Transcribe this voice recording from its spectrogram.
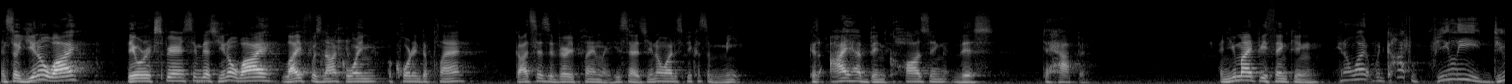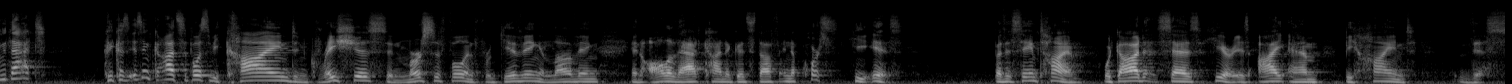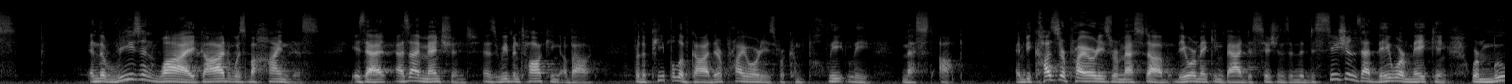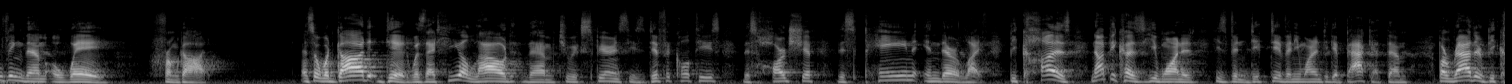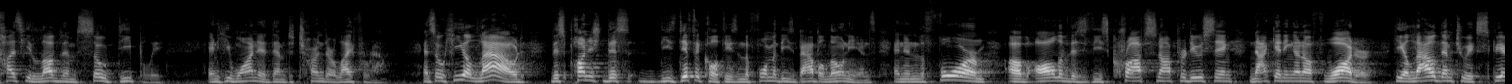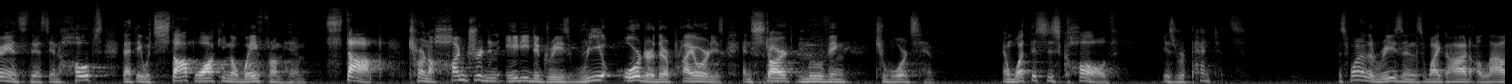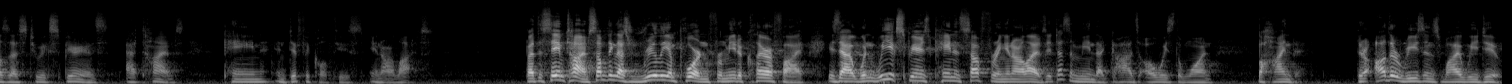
And so, you know why they were experiencing this? You know why life was not going according to plan? God says it very plainly. He says, You know what? It's because of me, because I have been causing this to happen. And you might be thinking, You know what? Would God really do that? Because isn't God supposed to be kind and gracious and merciful and forgiving and loving and all of that kind of good stuff? And of course, He is. But at the same time, what God says here is, I am behind this. And the reason why God was behind this is that, as I mentioned, as we've been talking about, for the people of God, their priorities were completely messed up. And because their priorities were messed up, they were making bad decisions. And the decisions that they were making were moving them away from God. And so, what God did was that He allowed them to experience these difficulties, this hardship, this pain in their life. Because, not because He wanted, He's vindictive and He wanted to get back at them, but rather because He loved them so deeply and He wanted them to turn their life around. And so he allowed this punish this, these difficulties in the form of these Babylonians and in the form of all of this, these crops not producing, not getting enough water. He allowed them to experience this in hopes that they would stop walking away from him, stop, turn 180 degrees, reorder their priorities, and start moving towards him. And what this is called is repentance. It's one of the reasons why God allows us to experience at times pain and difficulties in our lives. But at the same time, something that's really important for me to clarify is that when we experience pain and suffering in our lives, it doesn't mean that God's always the one behind it. There are other reasons why we do.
